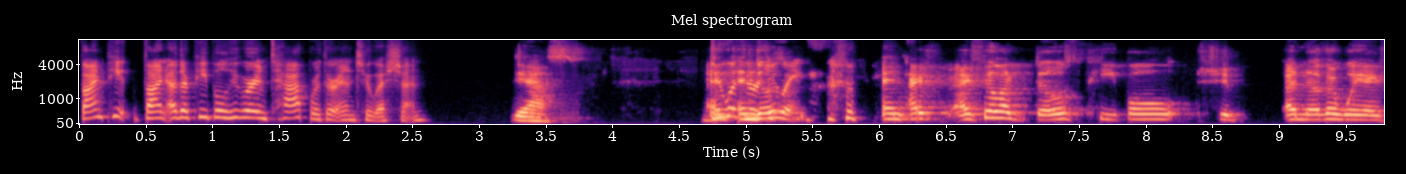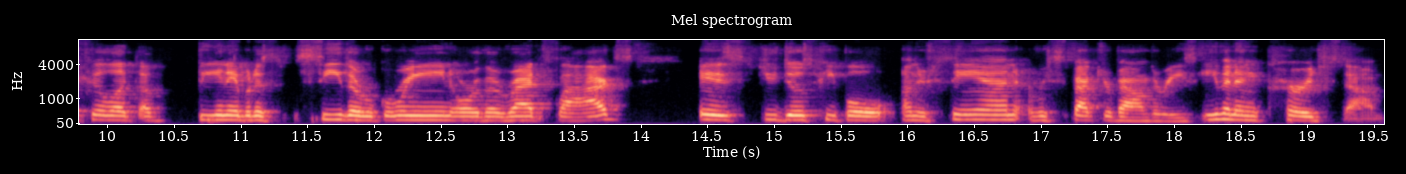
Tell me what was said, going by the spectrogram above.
Find pe- find other people who are in tap with their intuition. Yes. Do and, what and they're those, doing. and I I feel like those people should another way I feel like of being able to see the green or the red flags is do those people understand, respect your boundaries, even encourage them,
